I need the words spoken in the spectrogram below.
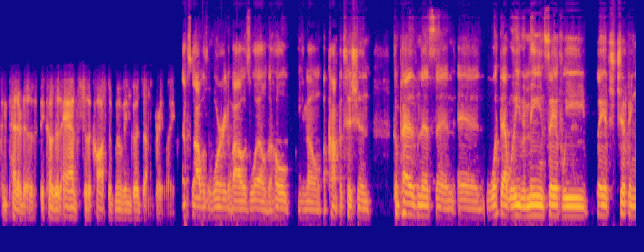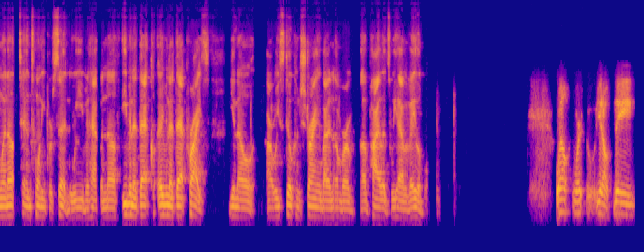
competitive because it adds to the cost of moving goods on the Great Lakes. That's what I was worried about as well. The whole, you know, competition competitiveness and and what that will even mean say if we say if shipping went up 10 20% do we even have enough even at that even at that price you know are we still constrained by the number of uh, pilots we have available well we're you know the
